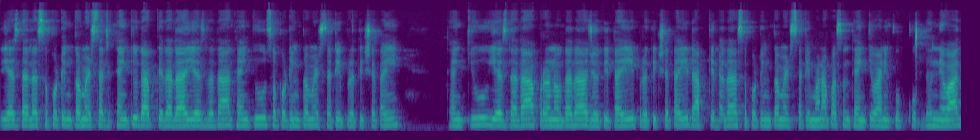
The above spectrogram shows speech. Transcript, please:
यस दादा सपोर्टिंग कमेंटसाठी थँक्यू दाबके दादा. यस दादा थँक्यू सपोर्टिंग कमेंटसाठी प्रतीक्षाताई. थँक्यू यस दादा प्रणव दादा ज्योतिताई प्रतीक्षाताई दाबके दादा सपोर्टिंग कमेंटसाठी मनापासून थँक्यू आणि खूप खूप धन्यवाद.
